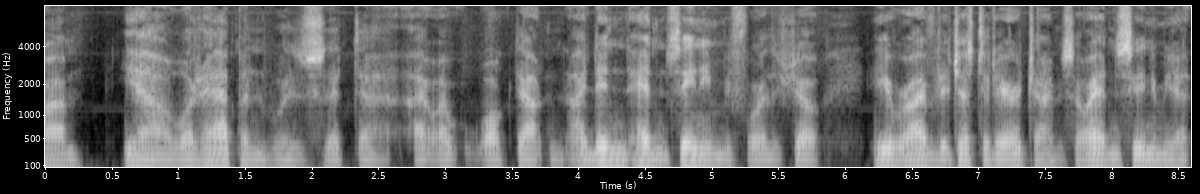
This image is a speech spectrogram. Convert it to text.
um, yeah, what happened was that uh, I, I walked out and I didn't hadn't seen him before the show. He arrived at, just at airtime, so I hadn't seen him yet.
